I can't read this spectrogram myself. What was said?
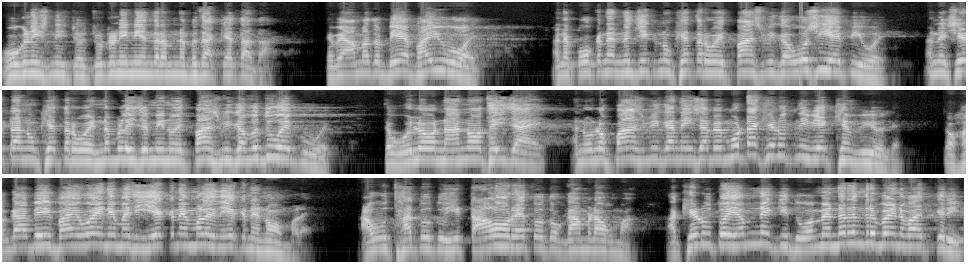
ઓગણીસની ચૂંટણીની અંદર અમને બધા કહેતા હતા કે ભાઈ આમાં તો બે ભાઈઓ હોય અને કોકને નજીકનું ખેતર હોય પાંચ વીઘા ઓછી આપી હોય અને શેટાનું ખેતર હોય, નબળી જમીન હોય પાંચ વીઘા વધુ આપ્યું હોય. તો ઓલો નાનો થઈ જાય અને ઓલો પાંચ વીઘાના હિસાબે મોટા ખેડૂતની વ્યાખ્યા વ્યો જાય. તો હગા બે ભાઈ હોય ને એમાંથી એકને મળે ને એકને ન મળે. આવું થતું હતું એ ટાળો રહેતો હતો ગામડાઓમાં. આ ખેડૂતો અમને કીધું, અમે નરેન્દ્રભાઈને વાત કરી.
